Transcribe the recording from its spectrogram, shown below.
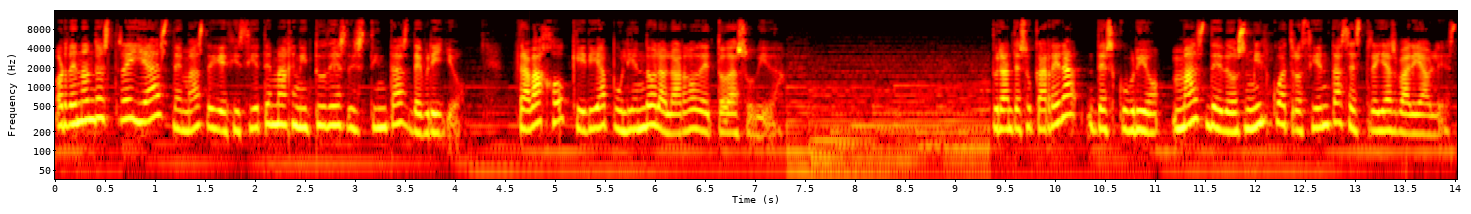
ordenando estrellas de más de 17 magnitudes distintas de brillo, trabajo que iría puliendo a lo largo de toda su vida. Durante su carrera descubrió más de 2.400 estrellas variables,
